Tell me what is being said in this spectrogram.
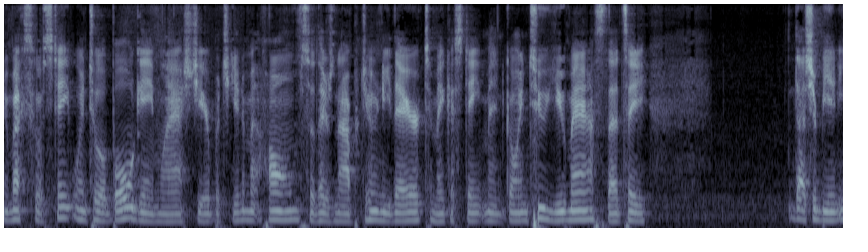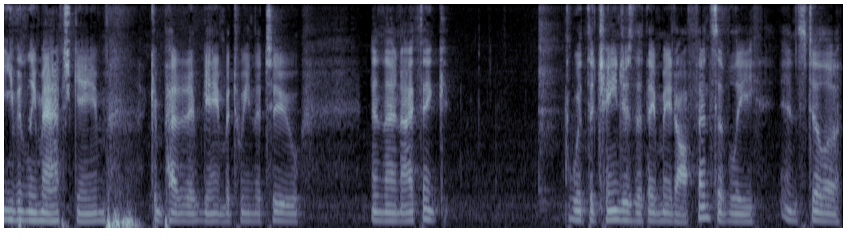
New Mexico State went to a bowl game last year, but you get them at home, so there's an opportunity there to make a statement. Going to UMass, that's a that should be an evenly matched game, competitive game between the two. And then I think with the changes that they made offensively and still a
